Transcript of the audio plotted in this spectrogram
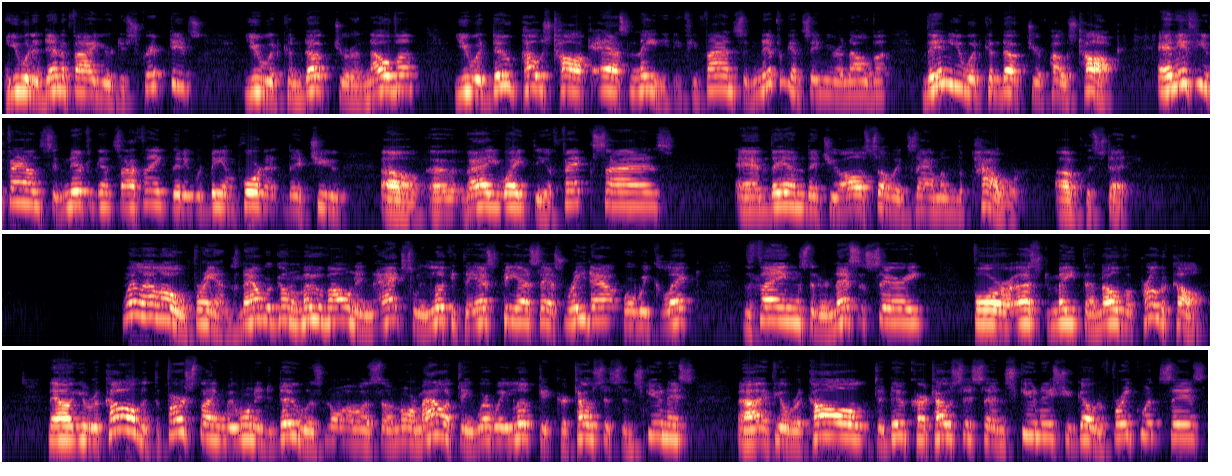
You would identify your descriptives. You would conduct your ANOVA. You would do post hoc as needed. If you find significance in your ANOVA, then you would conduct your post hoc. And if you found significance, I think that it would be important that you uh, uh, evaluate the effect size and then that you also examine the power of the study. Well, hello, friends. Now we're going to move on and actually look at the SPSS readout where we collect the things that are necessary for us to meet the ANOVA protocol. Now, you recall that the first thing we wanted to do was, was normality where we looked at kurtosis and skewness. Uh, if you'll recall, to do kurtosis and skewness, you go to frequencies.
